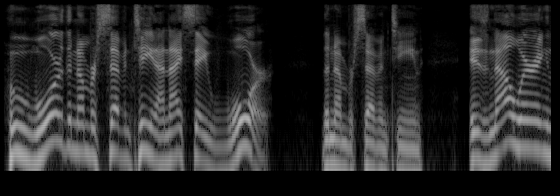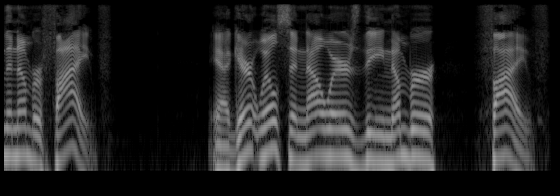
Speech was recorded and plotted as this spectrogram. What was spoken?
who wore the number 17, and I say wore the number 17, is now wearing the number five. Yeah, Garrett Wilson now wears the number five.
